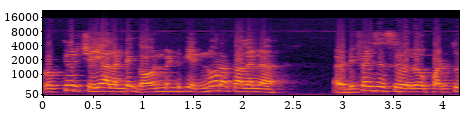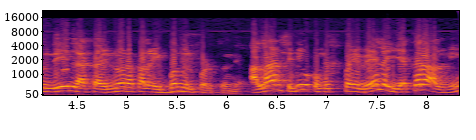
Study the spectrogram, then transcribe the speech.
ప్రొక్యూర్ చేయాలంటే గవర్నమెంట్కి ఎన్నో రకాలైన డిఫెన్సెస్లో పడుతుంది లేక ఎన్నో రకాలైన ఇబ్బందులు పడుతుంది. అలాంటిది ఒక ముప్పై వేల ఎకరాల్ని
